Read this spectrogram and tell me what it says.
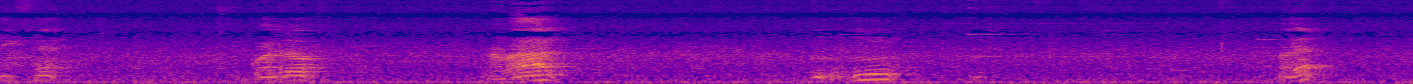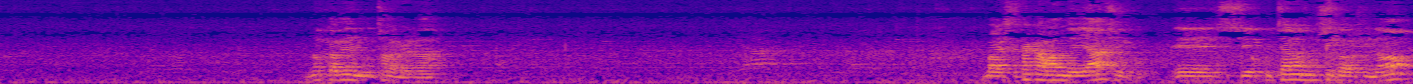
dice, 4, naval, mm, mm. a ver, no cabía mucho la verdad. Vale, se está acabando ya. Si, eh, escuchan la música o si no,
